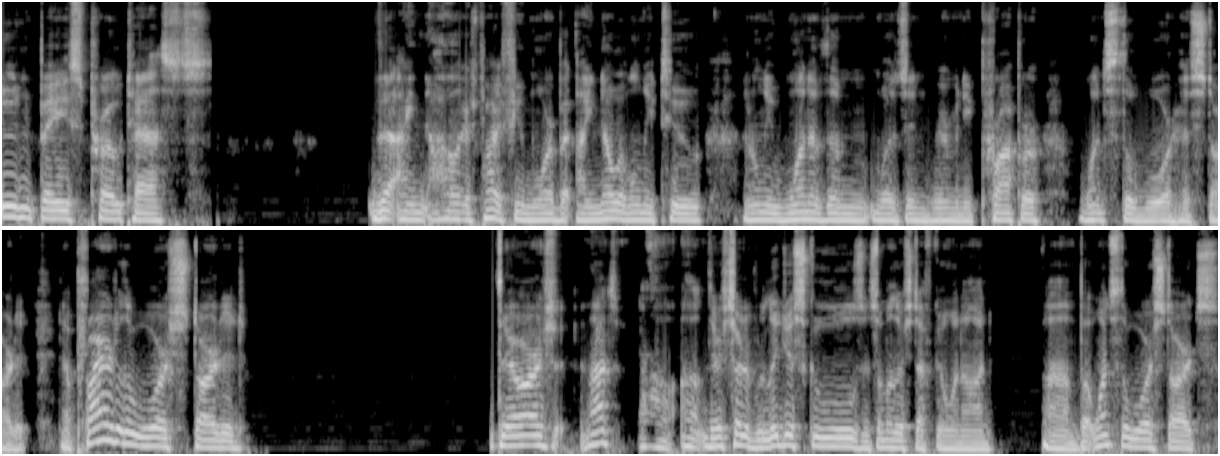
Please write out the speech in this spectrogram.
student based protests that I know there's probably a few more, but I know of only two, and only one of them was in Germany proper once the war has started. Now, prior to the war started, there are not uh, uh, there's sort of religious schools and some other stuff going on, um, but once the war starts,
